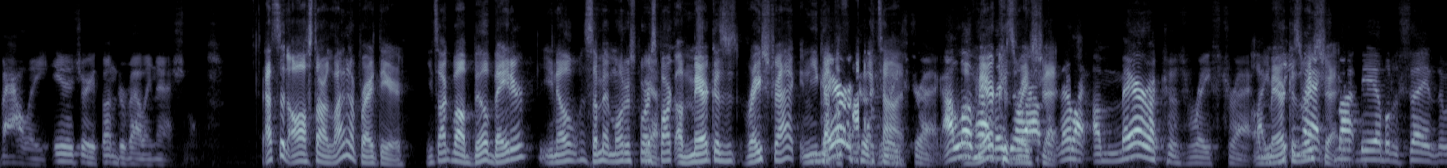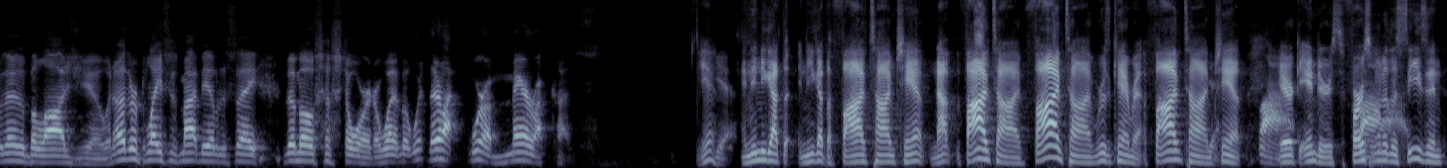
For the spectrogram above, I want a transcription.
Valley, NHRA Thunder Valley Nationals. That's an all star lineup right there. You talk about Bill Bader, you know, Summit Motorsports yes. Park, America's racetrack, and you got America's racetrack. I love America's how they go racetrack. they're like America's racetrack. Like America's racetrack might be able to say they're the Bellagio, and other places might be able to say the most historic or what, but they're like we're America's. Yeah. Yes. And then you got the and you got the five time champ, not five time, five time. Where's the camera at? Five time yes. champ, five. Eric Enders, first five. one of the season.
